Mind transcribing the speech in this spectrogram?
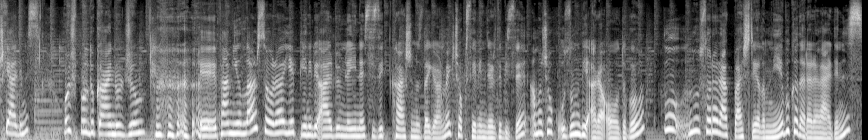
Hoş geldiniz. Hoş bulduk Aynur'cum. Ee, Efendim yıllar sonra yepyeni bir albümle yine sizi karşımızda görmek çok sevindirdi bizi. Ama çok uzun bir ara oldu bu. Bunu sorarak başlayalım. Niye bu kadar ara verdiniz?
